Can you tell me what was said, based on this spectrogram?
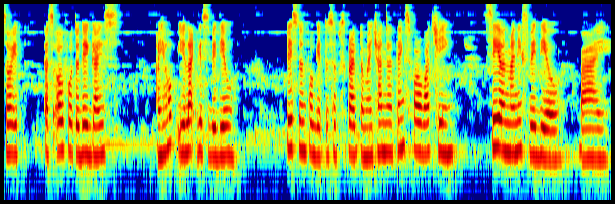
So it that's all for today guys. I hope you like this video. Please don't forget to subscribe to my channel. Thanks for watching. See you on my next video. Bye.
